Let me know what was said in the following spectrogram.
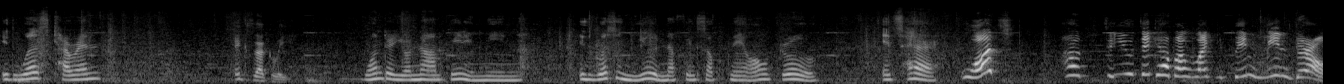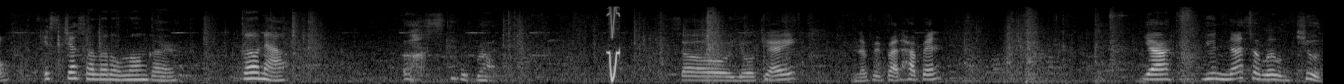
It was Karen. Exactly. Wonder you're not being mean. It wasn't you nothing something oh, all through. It's her. What? How do you think about like being mean girl? It's just a little longer. Go now. Ugh, stupid brat. So, you okay? Nothing bad happened? Yeah, you're not a little cute.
